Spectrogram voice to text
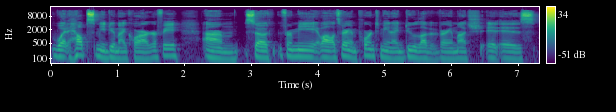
what helps me do my choreography. Um, so for me, while it's very important to me and I do love it very much, it is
